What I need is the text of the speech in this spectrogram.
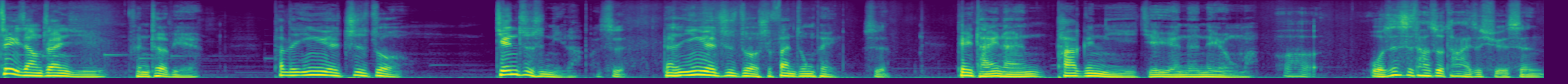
这张专辑很特别，它的音乐制作、监制是你了，是，但是音乐制作是范宗沛，是，可以谈一谈他跟你结缘的内容吗？呃，我认识他的时候，他还是学生，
